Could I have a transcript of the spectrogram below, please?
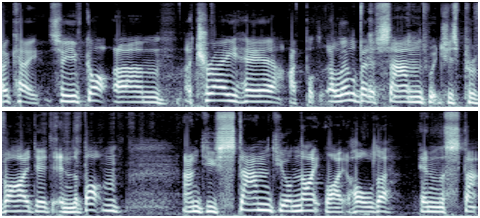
Okay, so you've got um, a tray here. I've put a little bit of sand which is provided in the bottom and you stand your nightlight holder in the,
